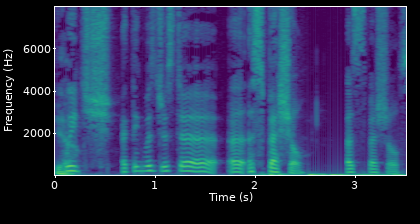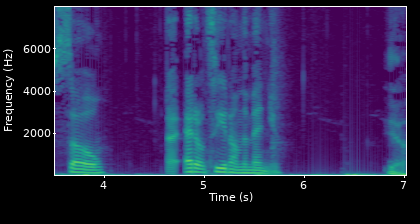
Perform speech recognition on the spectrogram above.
Yeah, Which I think was just a, a, a special. A special. So I, I don't see it on the menu. Yeah,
